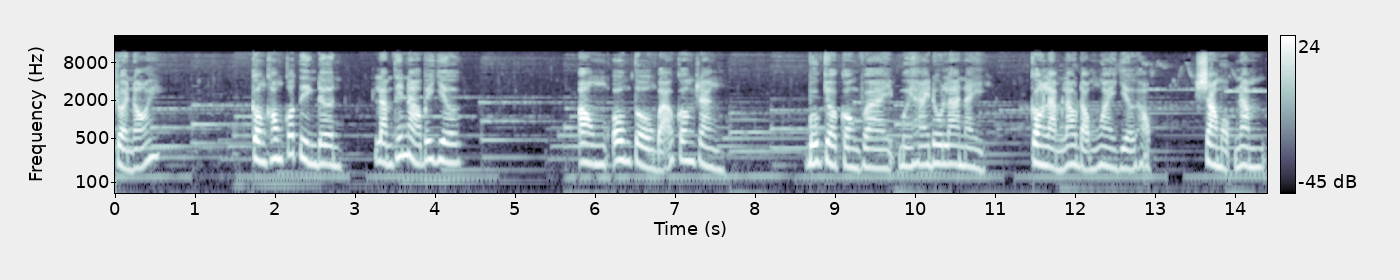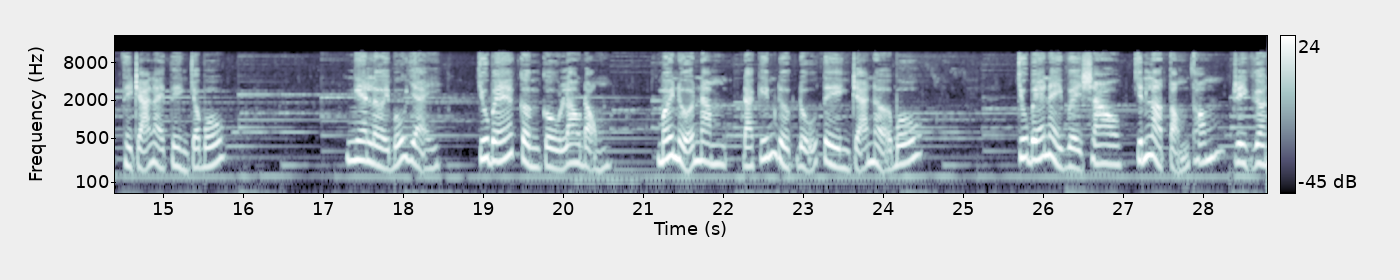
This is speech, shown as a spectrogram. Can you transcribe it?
rồi nói còn không có tiền đền, làm thế nào bây giờ? Ông ôn tồn bảo con rằng Bố cho con vài 12 đô la này Con làm lao động ngoài giờ học Sau một năm thì trả lại tiền cho bố. Nghe lời bố dạy Chú bé cần cù lao động Mới nửa năm đã kiếm được đủ tiền trả nợ bố Chú bé này về sau chính là Tổng thống Reagan.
